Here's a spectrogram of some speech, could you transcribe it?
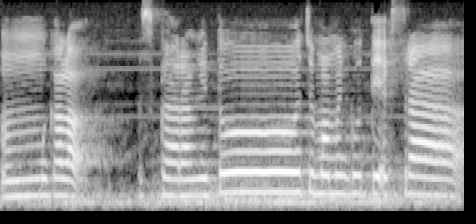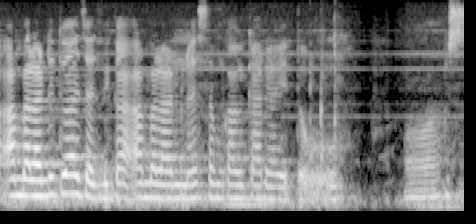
Um, kalau sekarang itu cuma mengikuti ekstra ambalan itu aja sih kak ambalan SMK Wikarya itu Oh, terus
